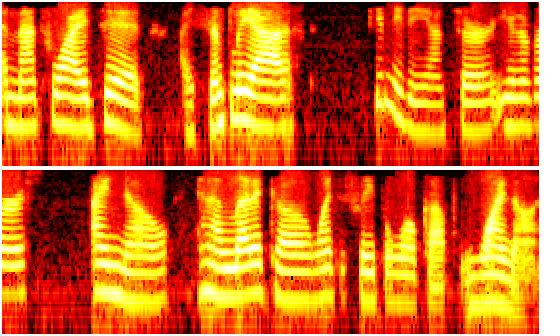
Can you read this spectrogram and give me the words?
And that's why I did. I simply asked, give me the answer, universe. I know. And I let it go, went to sleep and woke up. Why not?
